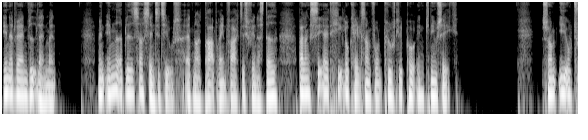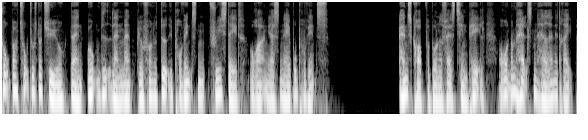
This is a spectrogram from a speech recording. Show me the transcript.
end at være en hvid landmand – men emnet er blevet så sensitivt, at når et drab rent faktisk finder sted, balancerer et helt lokalsamfund pludselig på en knivsæk. Som i oktober 2020, da en ung hvid landmand blev fundet død i provinsen Free State, Oranias naboprovins. Hans krop var bundet fast til en pæl, og rundt om halsen havde han et reb.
